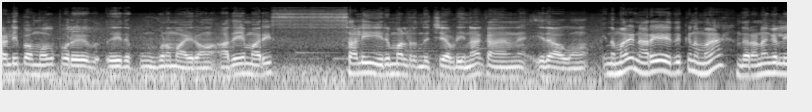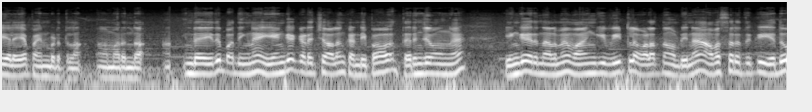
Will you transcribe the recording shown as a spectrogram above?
கண்டிப்பாக முகப்பொரு இது குணமாயிரும். அதே மாதிரி சளி இருமல் இருந்துச்சு அப்படின்னா க இதாகும். இந்த மாதிரி நிறைய இதுக்கு நம்ம இந்த ரணங்கல்லி இலையை பயன்படுத்தலாம் மருந்தாக மருந்தா. இந்த இது பார்த்திங்கன்னா எங்கே கிடைச்சாலும் கண்டிப்பாக தெரிஞ்சவங்க எங்கே இருந்தாலுமே வாங்கி வீட்டில் வளர்த்தோம் அப்படின்னா அவசரத்துக்கு ஏதோ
